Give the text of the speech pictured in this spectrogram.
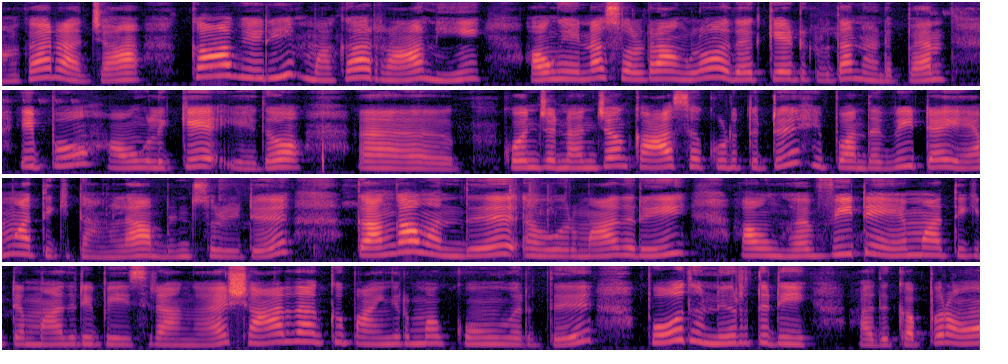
மகாராஜா காவேரி மகாராணி. அவங்க என்ன சொல்கிறாங்களோ அதை கேட்டுக்கிட்டு தான் நடப்பேன். இப்போது அவங்களுக்கே ஏதோ கொஞ்சம் நஞ்சம் காசை கொடுத்துட்டு இப்போ அந்த வீட்டை ஏமாற்றிக்கிட்டாங்களா அப்படின்னு சொல்லிட்டு கங்கா வந்து ஒரு மாதிரி அவங்க வீட்டை ஏமாற்றிக்கிட்ட மாதிரி பேசுகிறாங்க சாரதாவுக்கு பயங்கரமாக கோவம் வருது. போதும் நிறுத்துடி. அதுக்கப்புறம்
